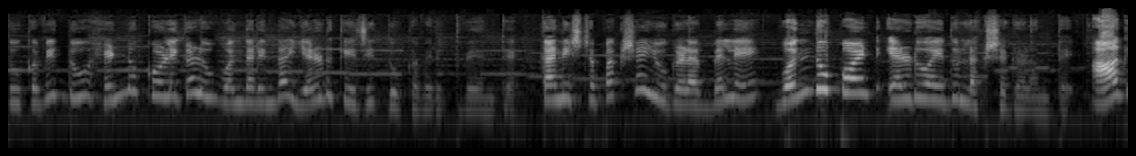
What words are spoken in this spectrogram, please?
ತೂಕವಿದ್ದು ಹೆಣ್ಣು ಕೋಳಿಗಳು ಒಂದರಿಂದ ಎರಡು ಕೆಜಿ ತೂಕವಿರುತ್ತವೆ ಅಂತೆ ಕನಿಷ್ಠ ಪಕ್ಷ ಇವುಗಳ ಬೆಲೆ ಒಂದು ಪಾಯಿಂಟ್ ಎರಡು ಐದು ಲಕ್ಷಗಳಂತೆ. ಆಗ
